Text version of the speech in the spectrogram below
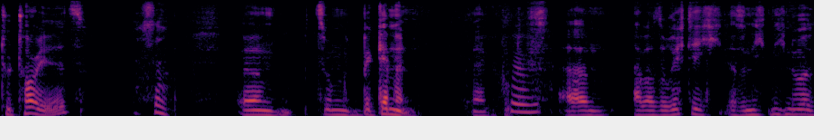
Tutorials Achso. ähm, zum Begemmen äh, geguckt. Hm. Ähm, aber so richtig, also nicht, nicht nur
